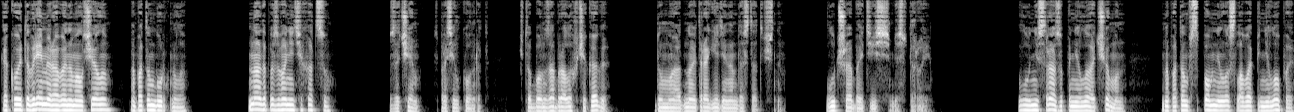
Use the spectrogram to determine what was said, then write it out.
Какое-то время Равена молчала, а потом буркнула. «Надо позвонить их отцу». «Зачем?» — спросил Конрад. «Чтобы он забрал их в Чикаго? Думаю, одной трагедии нам достаточно. Лучше обойтись без второй». Лу не сразу поняла, о чем он, но потом вспомнила слова Пенелопы,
